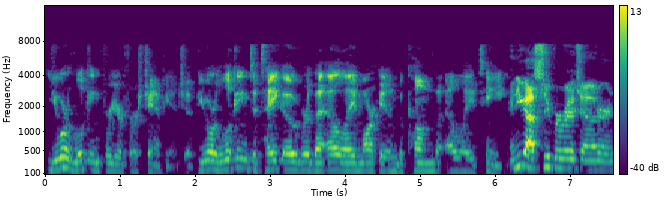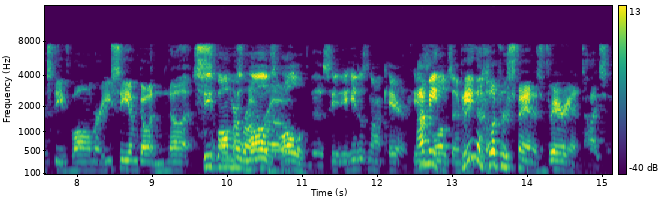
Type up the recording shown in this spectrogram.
you are looking for your first championship. You are looking to take over the LA market and become the LA team. And you got super rich owner and Steve Ballmer. You see him going nuts. Steve Ballmer loves row. all of this. He, he does not care. He I mean, being a Clippers fan is very enticing.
